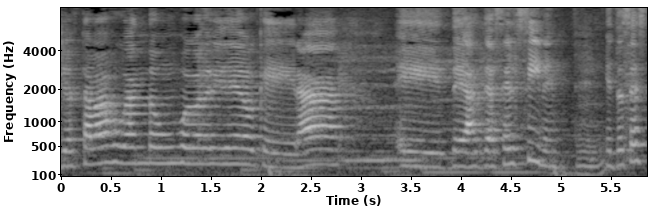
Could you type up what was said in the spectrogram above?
yo estaba jugando un juego de video que era eh, de, de hacer cine. Mm. Entonces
